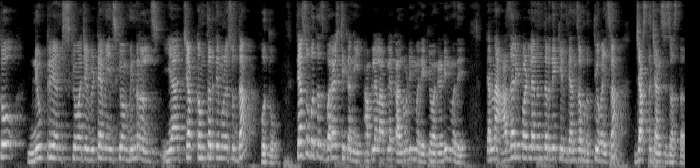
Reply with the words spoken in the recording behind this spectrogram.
तो न्यूट्रियन्स किंवा जे विटॅमिन्स किंवा मिनरल्स याच्या कमतरतेमुळे सुद्धा होतो. त्यासोबतच बऱ्याच ठिकाणी आपल्याला आपल्या कालवडींमध्ये किंवा रेडींमध्ये त्यांना आजारी पडल्यानंतर देखील त्यांचा मृत्यू व्हायचा जास्त चान्सेस असतात.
